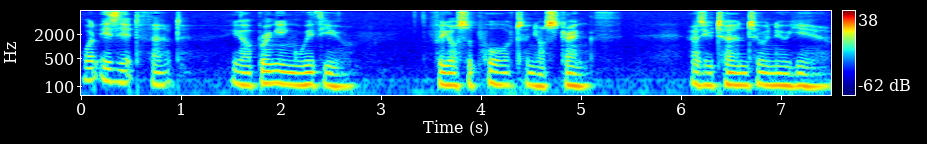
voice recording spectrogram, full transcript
What is it that you are bringing with you for your support and your strength as you turn to a new year?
